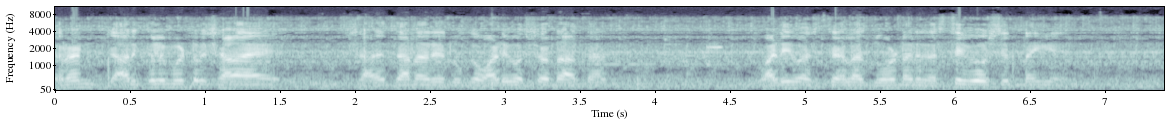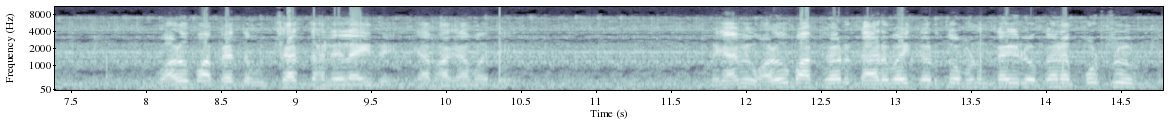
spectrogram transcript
कारण चार किलोमीटर शाळा आहे शाळेत जाणारे लोक वाडी वस्त्यावर राहतात. वाडी वस्त्याला जोडणारे रस्ते व्यवस्थित नाही आहे वाळू माफ्याचा उच्छाद झालेला आहे इथे या भागामध्ये. म्हणजे आम्ही वाळू माफ्यावर कारवाई करतो म्हणून काही लोकांना पोट सुटतो.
